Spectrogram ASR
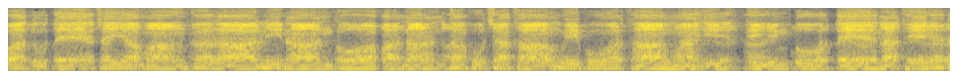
วตุเตชยมังคลานินานโทปนันทพุชคังวิพุทธังมหิทธิงปุตเตนะเถร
